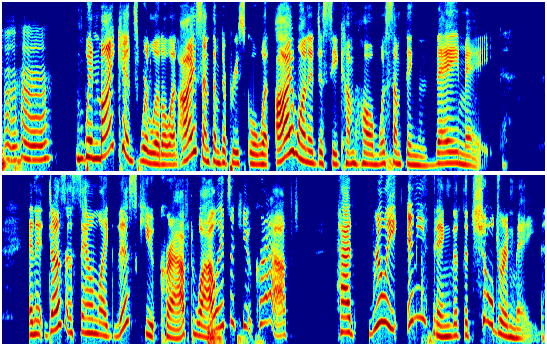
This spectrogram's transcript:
Mhm. When my kids were little and I sent them to preschool, what I wanted to see come home was something they made. And it doesn't sound like this cute craft, while it's a cute craft, had really anything that the children made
